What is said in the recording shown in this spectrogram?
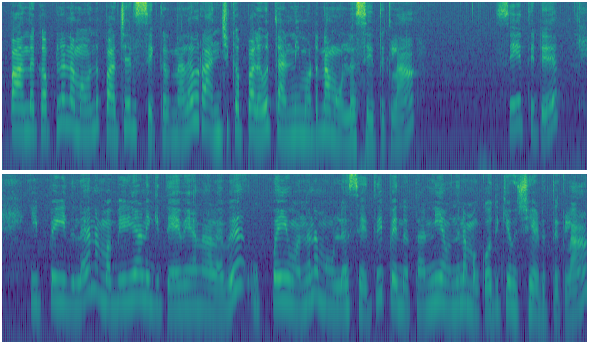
அப்போ அந்த கப்பில் நம்ம வந்து பச்சரிசி சேர்க்கறதுனால ஒரு அஞ்சு கப் அளவு தண்ணி மட்டும் நம்ம உள்ளே சேர்த்துக்கலாம். சேர்த்துட்டு இப்போ இதில் நம்ம பிரியாணிக்கு தேவையான அளவு உப்பையும் வந்து நம்ம உள்ளே சேர்த்து இப்போ இந்த தண்ணியை வந்து நம்ம கொதிக்க வச்சு எடுத்துக்கலாம்.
